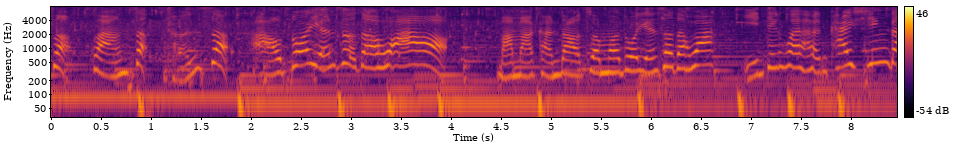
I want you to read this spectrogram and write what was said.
色、黄色、橙色，好多颜色的花哦。妈妈看到这么多颜色的花，一定会很开心的。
